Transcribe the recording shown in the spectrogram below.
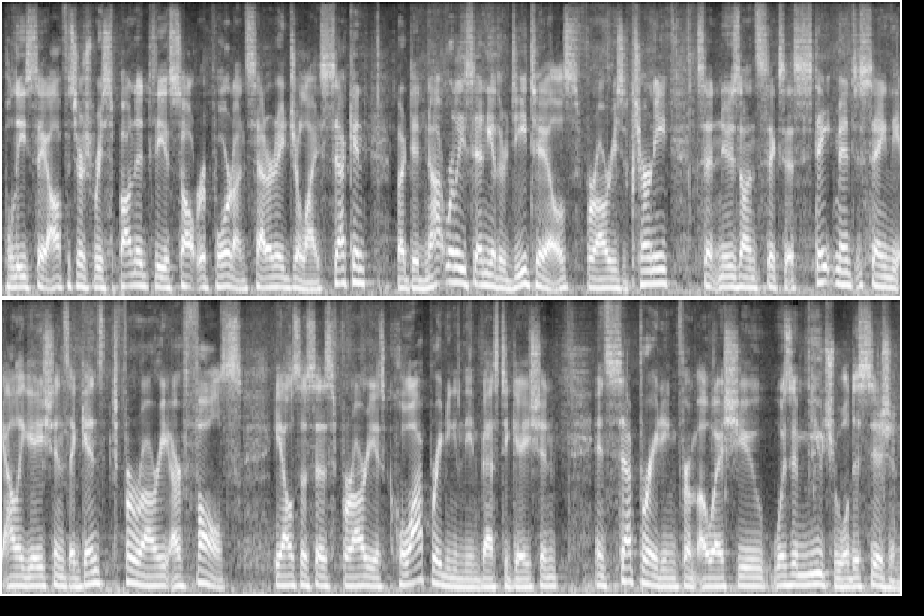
Police say officers responded to the assault report on Saturday, July 2nd, but did not release any other details. Ferrari's attorney sent News on 6 a statement saying the allegations against Ferrari are false. He also says Ferrari is cooperating in the investigation and separating from OSU was a mutual decision.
